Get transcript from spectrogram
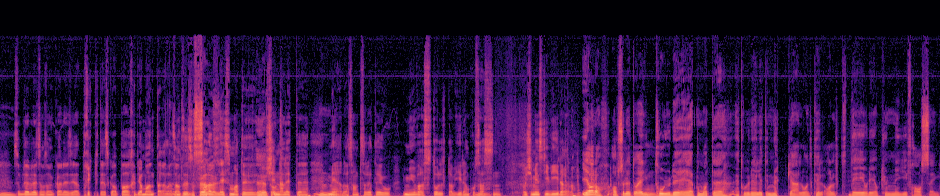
Mm. Så blir det liksom sånn hva det sier, trykk det skaper diamanter, eller sant. Så føler du liksom at du, er du skinner litt uh, Mm. mer, da. Sant? Så dette er jo mye å være stolt av i den prosessen. Og ikke minst gi videre, da. Ja da, absolutt. Og jeg Mm. tror jo det er på en måte Jeg tror det er litt en nøkkel òg til alt. Det er jo det å kunne gi fra seg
